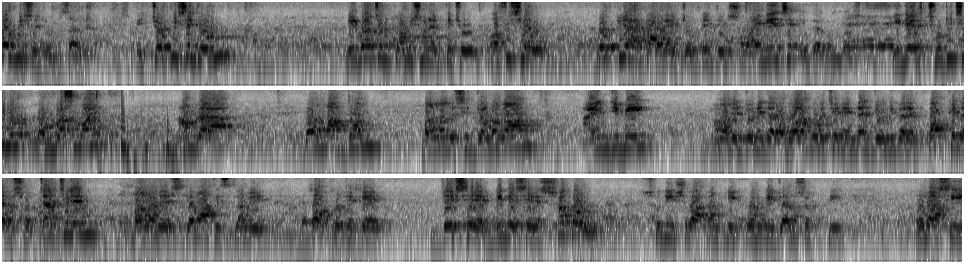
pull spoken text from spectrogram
চব্বিশে জুন সরি এই চব্বিশে জুন নির্বাচন কমিশনের কিছু অফিসিয়াল প্রক্রিয়ার কারণে চব্বিশ দিন সময় নিয়েছে। ঈদের ছুটি ছিল লম্বা সময়। আমরা গণমাধ্যম বাংলাদেশের জনগণ আইনজীবী আমাদের জন্য যারা দোয়া করেছেন, এই ন্যায্য অধিকারের পক্ষে যারা সোচ্চার ছিলেন, বাংলাদেশ জামাত ইসলামীর পক্ষ থেকে দেশে, বিদেশে সকল সুদী শুভাকাঙ্ক্ষী, কর্মী, জনশক্তি, প্রবাসী,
